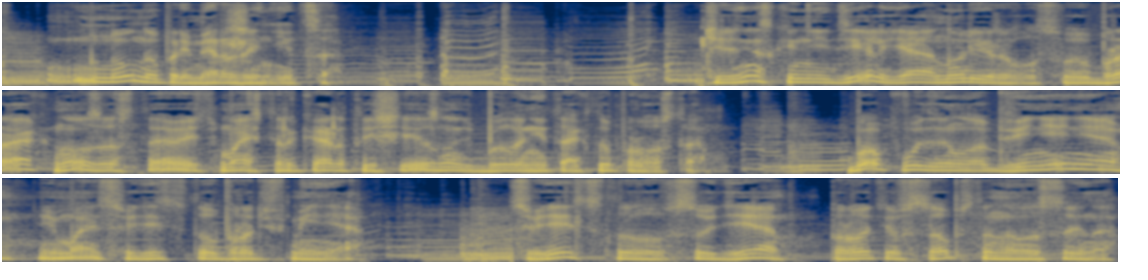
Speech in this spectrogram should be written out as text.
Ну, например, жениться. Через несколько недель я аннулировал свой брак, но заставить мастер-карт исчезнуть было не так-то просто. Боб выдвинул обвинение, и мать свидетельствовала против меня. Свидетельствовал в суде против собственного сына.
